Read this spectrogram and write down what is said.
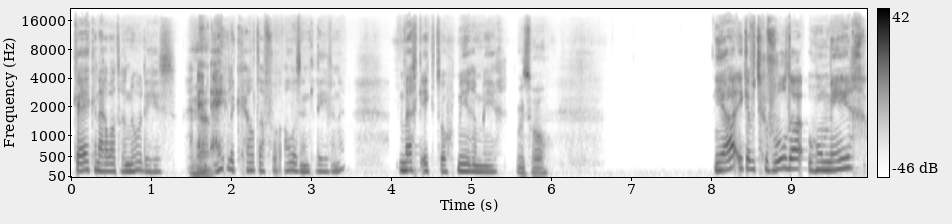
kijken naar wat er nodig is. Ja. En eigenlijk geldt dat voor alles in het leven. Hè? Merk ik toch meer en meer. Hoezo? Ja, ik heb het gevoel dat hoe meer.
